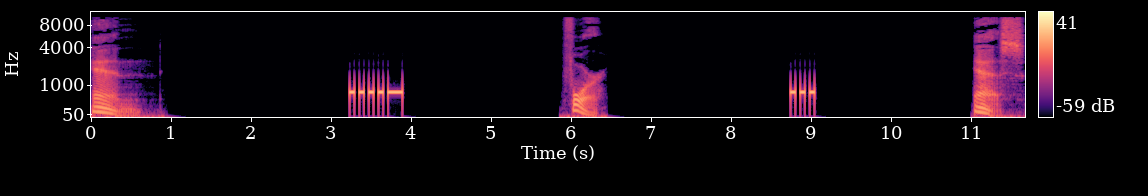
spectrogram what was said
N. Four. S.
